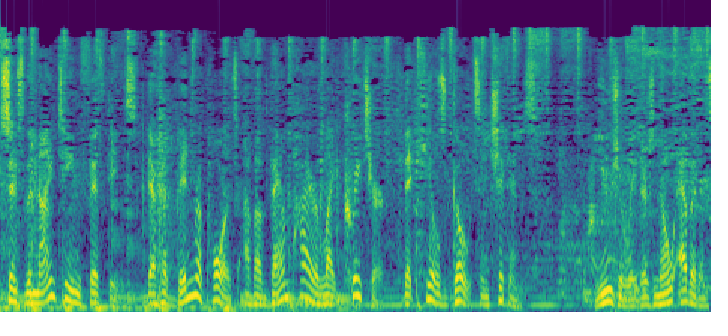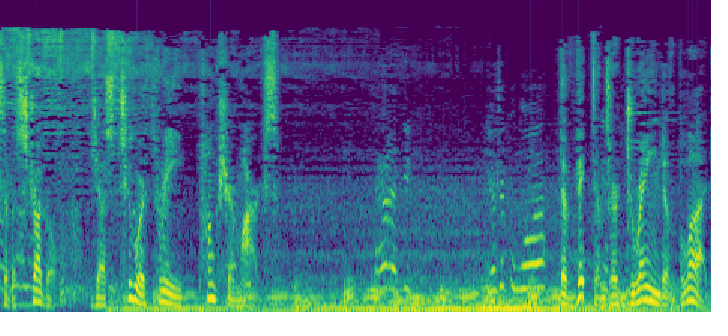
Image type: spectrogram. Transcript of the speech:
Since the 1950s, there have been reports of a vampire-like creature that kills goats and chickens. Usually there's no evidence of a struggle, just two or three puncture marks. The victims are drained of blood,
